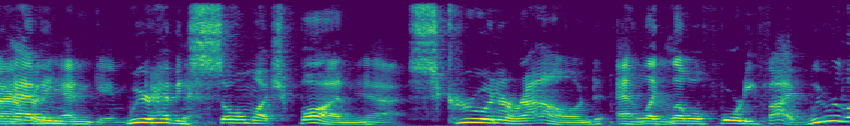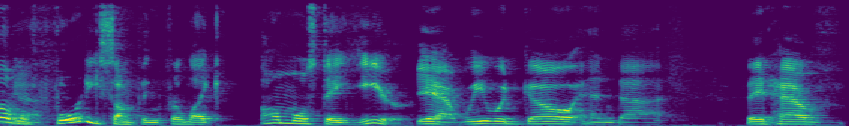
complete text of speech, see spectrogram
desire having end game. we were having Yeah. so much fun Yeah. screwing around at like Mhm. level 45 we were level Yeah. 40 something for like almost a year Yeah, we would go and uh, they'd have.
